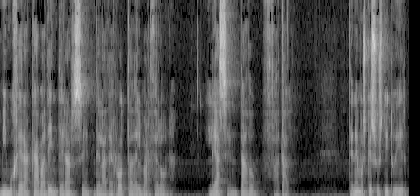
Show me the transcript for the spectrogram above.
Mi mujer acaba de enterarse de la derrota del Barcelona. Le ha sentado fatal. Tenemos que sustituir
